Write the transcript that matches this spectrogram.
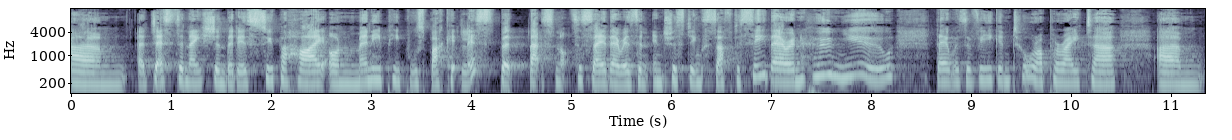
um, a destination that is super high on many people's bucket list, but that's not to say there isn't interesting stuff to see there. And who knew there was a vegan tour operator um,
